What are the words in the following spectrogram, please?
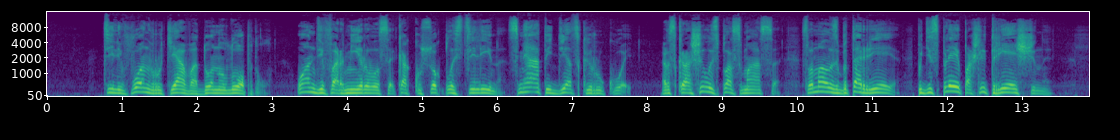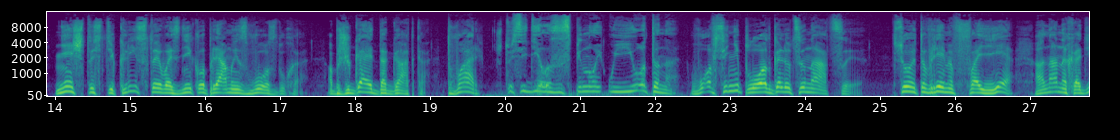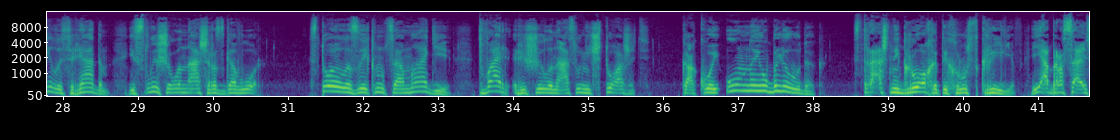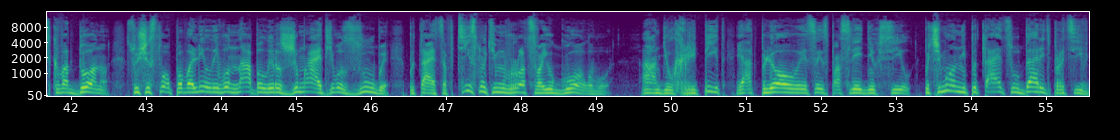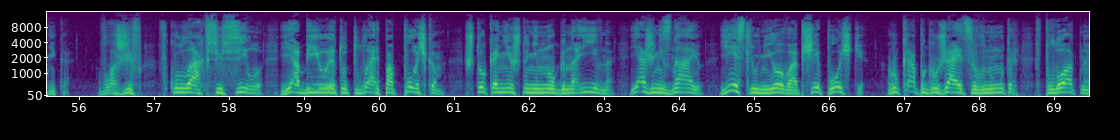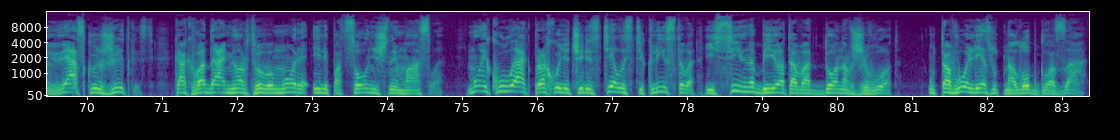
Телефон в руке Авадона лопнул. Он деформировался, как кусок пластилина, смятый детской рукой. Раскрошилась пластмасса, сломалась батарея, по дисплею пошли трещины. Нечто стеклистое возникло прямо из воздуха. Обжигает догадка. Тварь, что сидела за спиной у Йотана, вовсе не плод галлюцинации. Все это время в фойе она находилась рядом и слышала наш разговор. Стоило заикнуться о магии, тварь решила нас уничтожить. Какой умный ублюдок! Страшный грохот и хруст крыльев. Я бросаюсь к Вадону. Существо повалило его на пол и разжимает его зубы, пытается втиснуть ему в рот свою голову. Ангел хрипит и отплевывается из последних сил. Почему он не пытается ударить противника? Вложив в кулак всю силу, я бью эту тварь по почкам, что, конечно, немного наивно. Я же не знаю, есть ли у нее вообще почки. Рука погружается внутрь, в плотную, вязкую жидкость, как вода мертвого моря или подсолнечное масло. Мой кулак проходит через тело стеклистого и сильно бьет Авадона в живот. У того лезут на лоб глаза.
